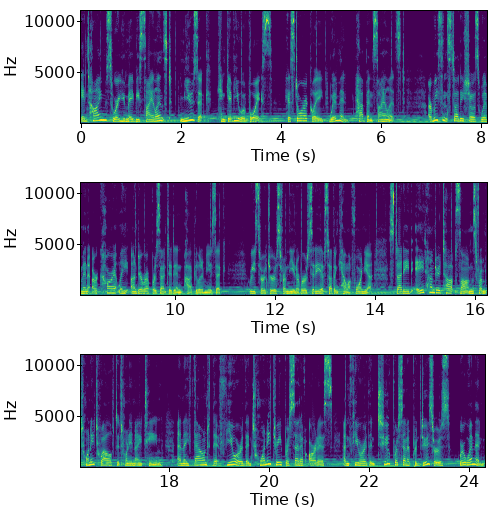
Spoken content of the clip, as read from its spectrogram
In times where you may be silenced, music can give you a voice. Historically, women have been silenced. A recent study shows women are currently underrepresented in popular music. Researchers from the University of Southern California studied 800 top songs from 2012 to 2019, and they found that fewer than 23% of artists and fewer than 2% of producers were women.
